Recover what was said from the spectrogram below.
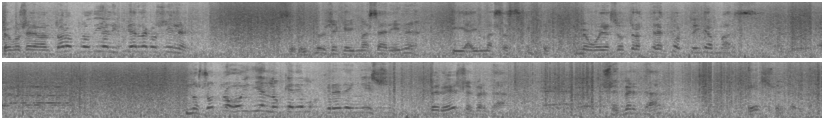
Luego se levantó el otro día a limpiar la cocina. Dice, pero sé que hay más arena y hay más aceite. Me voy a hacer otras tres tortillas más. Nosotros hoy día no queremos creer en eso, pero eso es verdad. Eso es verdad. Eso es verdad.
